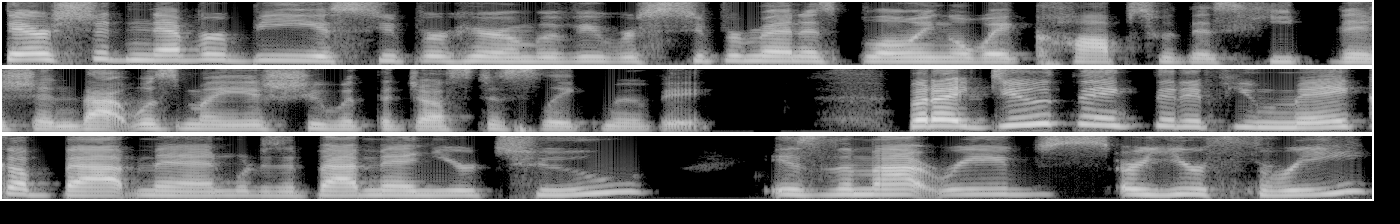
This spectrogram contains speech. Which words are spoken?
there should never be a superhero movie where Superman is blowing away cops with his heat vision. That was my issue with the Justice League movie. But I do think that if you make a Batman, what is it, Batman year two? Is the Matt Reeves or year three?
